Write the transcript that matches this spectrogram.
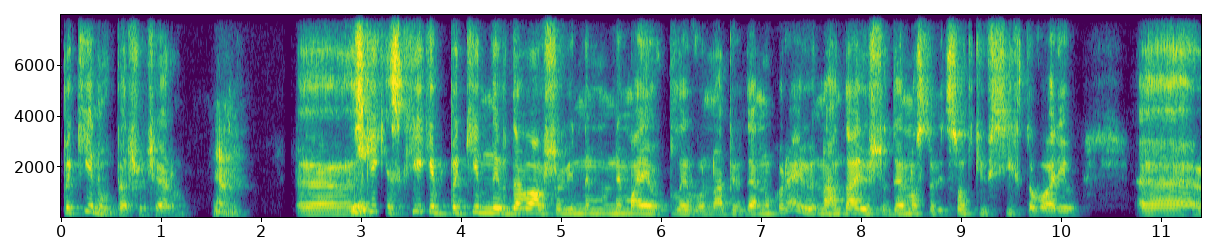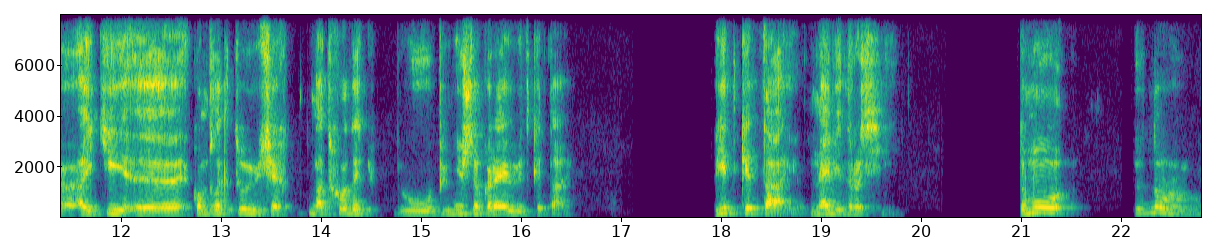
Пекіну в першу чергу. Е, скільки, скільки б Пекін не вдавав, що він не, не має впливу на Південну Корею, нагадаю, що 90% всіх товарів IT е, комплектуючих надходить у Північну Корею від Китаю. Від Китаю, не від Росії. Тому ну,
